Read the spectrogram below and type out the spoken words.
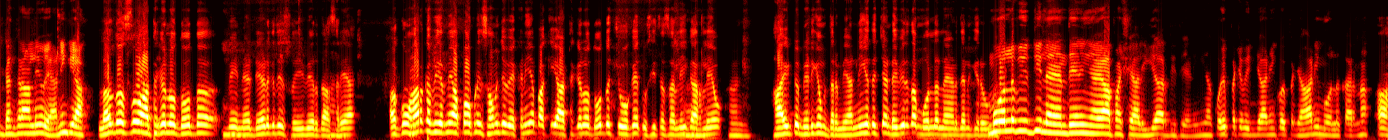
ਡੰਗਰਾਂ ਲਈ ਹੋਇਆ ਨਹੀਂ ਗਿਆ। ਲਓ ਦੋਸਤੋ 8 ਕਿਲੋ ਦੁੱਧ ਮਹੀਨੇ ਡੇਢ ਕੁ ਦੀ ਸੂਈ ਵੀਰ ਦੱਸ ਰਿਹਾ। ਅੱਗੋਂ ਹਰ ਕਬੀਰ ਨੇ ਆਪੋ ਆਪਣੀ ਸਮਝ ਵੇਖਣੀ ਆ ਬਾਕੀ 8 ਕਿਲੋ ਦੁੱਧ ਚੋ ਕੇ ਤੁਸੀਂ ਤਸੱਲੀ ਕਰ ਲਿਓ। ਹਾਂਜੀ। ਹਾਈਟ ਮੀਡੀਅਮ ਦਰਮਿਆਨੀ ਹੈ ਤੇ ਝੰਡੇ ਵੀਰ ਦਾ ਮੁੱਲ ਲੈਣ ਦੇਣ ਕੀ ਰਹੂ ਮੁੱਲ ਵੀਰ ਜੀ ਲੈਣ ਦੇਣੀ ਆ ਆਪਾਂ 46000 ਦੀ ਦੇਣੀ ਆ। ਕੋਈ 55 ਨਹੀਂ ਕੋਈ 50 ਨਹੀਂ ਮੁੱਲ ਕਰਨਾ। ਆਹ।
